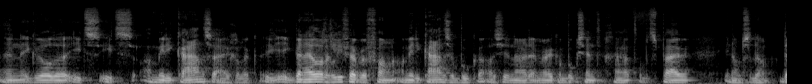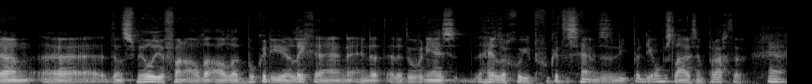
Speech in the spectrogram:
En ik wilde iets, iets Amerikaans eigenlijk. Ik, ik ben heel erg liefhebber van Amerikaanse boeken. Als je naar de American Book Center gaat op het Spui in Amsterdam. Dan, eh, dan smil je van alle, alle boeken die er liggen. En, en dat, dat hoeven niet eens hele goede boeken te zijn. Dus die, die omslagen zijn prachtig. Ja.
